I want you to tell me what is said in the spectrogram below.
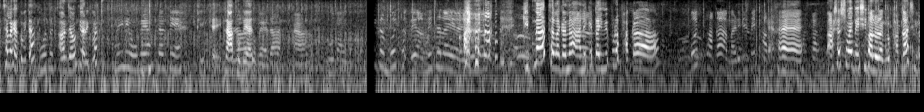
अच्छा लगा कविता बहुत अच्छा और जाओगे और एक बार नहीं नहीं हो गया चलते हैं ठीक है रात हो गया हो गया रात कितना अच्छा लगा ना आने के टाइम में पूरा ফাঁকা बहुत फाका हमारे जैसे फाका হ্যাঁ আসার সময় বেশি ভালো লাগলো ফাঁকা ছিল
